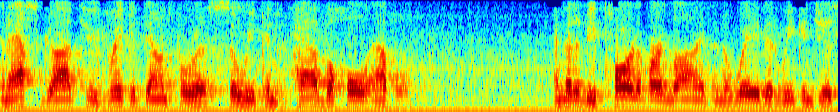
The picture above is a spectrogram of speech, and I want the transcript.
and ask God to break it down for us so we can have the whole apple and that it be part of our lives in a way that we can just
